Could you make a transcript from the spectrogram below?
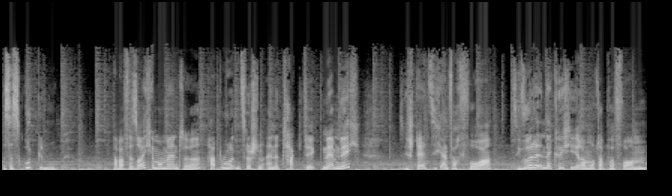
ist es gut genug? Aber für solche Momente hat Rue inzwischen eine Taktik, nämlich Sie stellt sich einfach vor, sie würde in der Küche ihrer Mutter performen,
